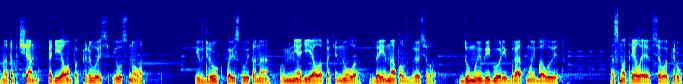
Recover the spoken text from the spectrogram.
на топчан, одеялом покрылась и уснула. И вдруг, повествует она, у меня одеяло потянуло, да и на пол сбросило. Думаю, Григорий, брат мой, балует. Осмотрела я все вокруг,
